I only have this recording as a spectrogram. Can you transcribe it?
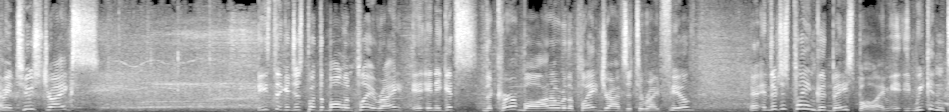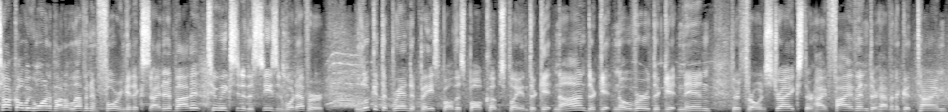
I mean, two strikes. He's thinking just put the ball in play, right? And he gets the curveball out over the plate, drives it to right field. And they're just playing good baseball. I mean, we can talk all we want about 11 and 4 and get excited about it. Two weeks into the season, whatever. Look at the brand of baseball this ball club's playing. They're getting on, they're getting over, they're getting in, they're throwing strikes, they're high fiving, they're having a good time.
